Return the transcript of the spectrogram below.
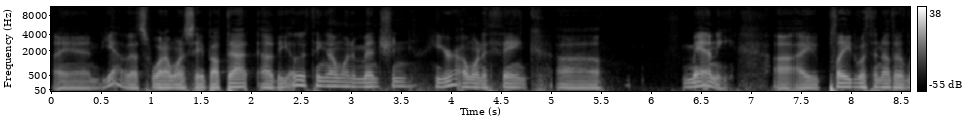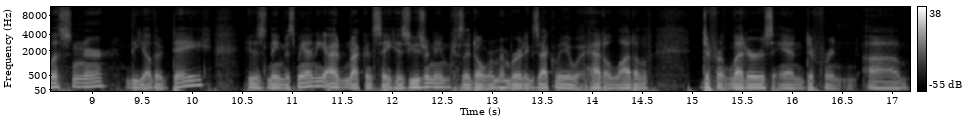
And yeah, that's what I want to say about that. Uh, the other thing I want to mention here, I want to thank uh, Manny. Uh, I played with another listener the other day. His name is Manny. I'm not going to say his username because I don't remember it exactly. It had a lot of different letters and different um,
